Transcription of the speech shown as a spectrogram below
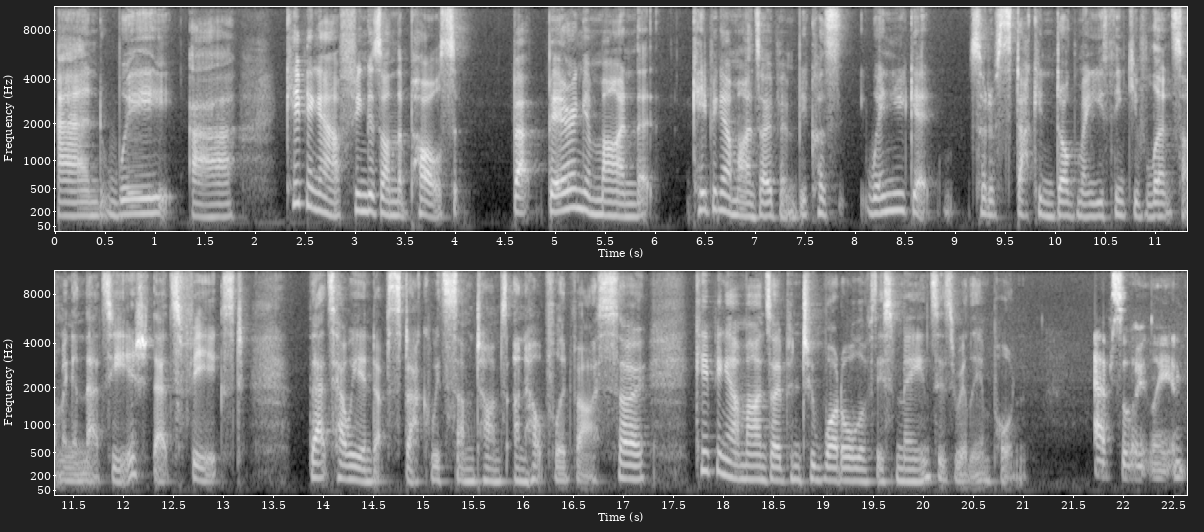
and we are keeping our fingers on the pulse, but bearing in mind that keeping our minds open because when you get sort of stuck in dogma, you think you've learnt something and that's it, that's fixed. That's how we end up stuck with sometimes unhelpful advice. So, keeping our minds open to what all of this means is really important. Absolutely. And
